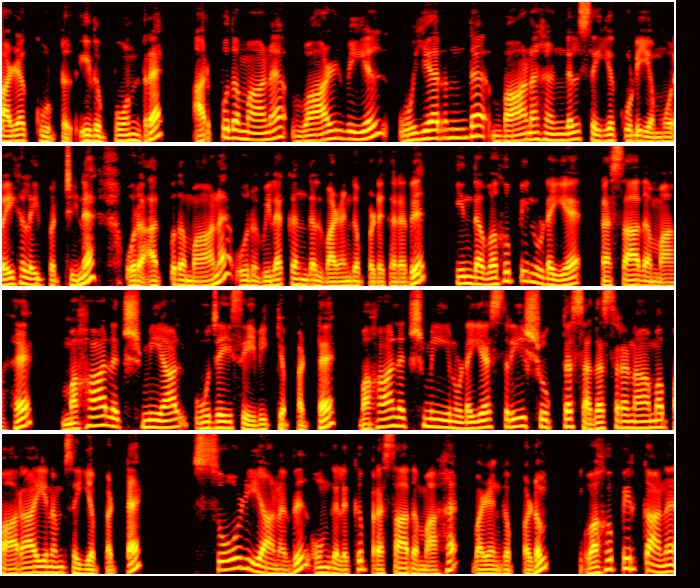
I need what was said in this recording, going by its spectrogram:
பழக்கூட்டு இது போன்ற அற்புதமான வாழ்வியல் உயர்ந்த பானகங்கள் செய்யக்கூடிய முறைகளை பற்றின ஒரு அற்புதமான ஒரு விளக்கங்கள் வழங்கப்படுகிறது. இந்த வகுப்பினுடைய பிரசாதமாக மகாலட்சுமியால் பூஜை செய்விக்கப்பட்ட மகாலட்சுமியினுடைய ஸ்ரீசூக்த சகசிரநாம பாராயணம் செய்யப்பட்ட சோழியானது உங்களுக்கு பிரசாதமாக வழங்கப்படும். வகுப்பிற்கான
